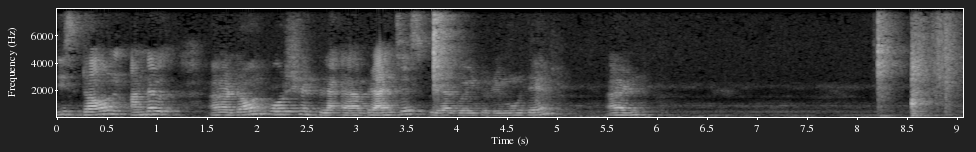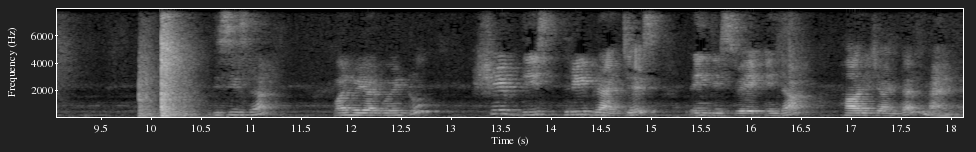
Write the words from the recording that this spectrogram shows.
This down under uh, down portion uh, branches we are going to remove them and this is the one we are going to shape these three branches in this way in the horizontal manner.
